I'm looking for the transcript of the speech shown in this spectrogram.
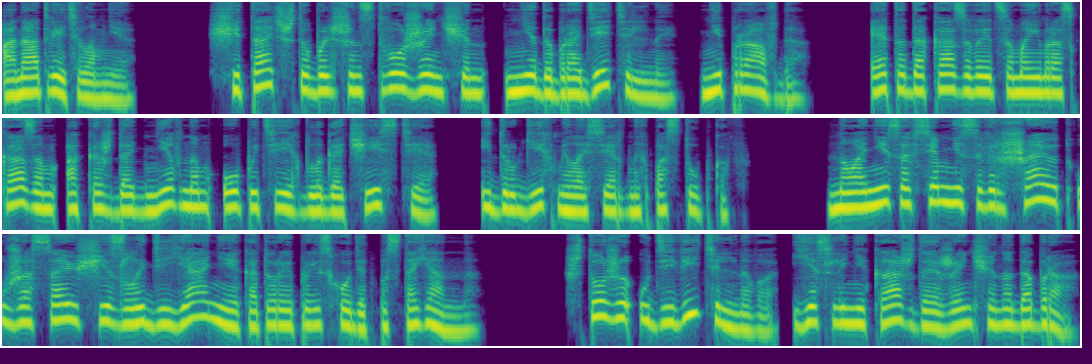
Она ответила мне, «Считать, что большинство женщин недобродетельны, Неправда. Это доказывается моим рассказом о каждодневном опыте их благочестия и других милосердных поступков. Но они совсем не совершают ужасающие злодеяния, которые происходят постоянно. Что же удивительного, если не каждая женщина добра?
